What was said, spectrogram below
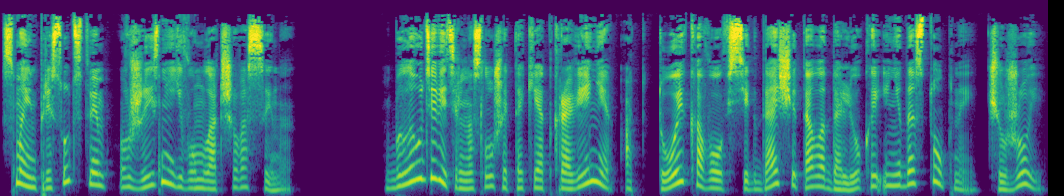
с моим присутствием в жизни его младшего сына. Было удивительно слушать такие откровения от той, кого всегда считала далекой и недоступной, чужой.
